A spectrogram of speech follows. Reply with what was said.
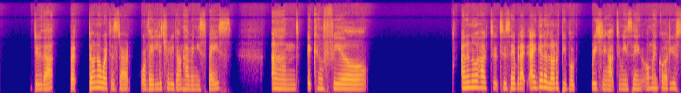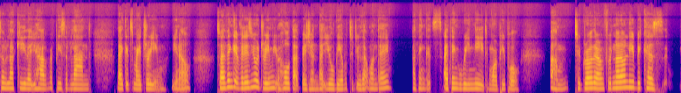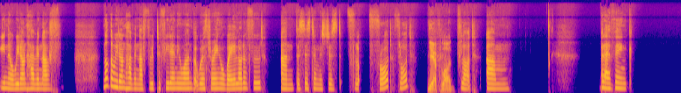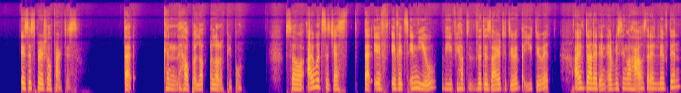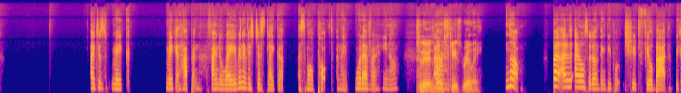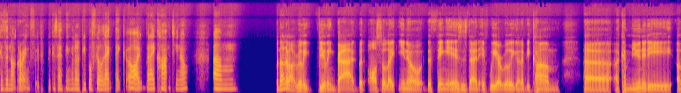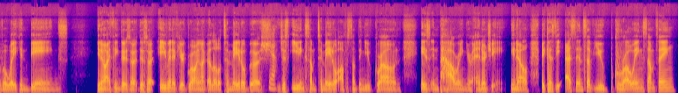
do that, but don't know where to start, or they literally don't have any space. And it can feel, I don't know how to, to say, but I, I get a lot of people reaching out to me saying, Oh my God, you're so lucky that you have a piece of land. Like it's my dream, you know? So I think if it is your dream, you hold that vision that you'll be able to do that one day. I think it's, I think we need more people um, to grow their own food, not only because you know we don't have enough, not that we don't have enough food to feed anyone, but we're throwing away a lot of food, and the system is just fla- fraud, flawed, yeah flawed flawed. Um, but I think it's a spiritual practice that can help a lot, a lot of people. So I would suggest that if if it's in you, if you have the desire to do it, that you do it. I've done it in every single house that I lived in. I just make make it happen. Find a way, even if it's just like a, a small pot and I whatever, you know. so there is no Um, excuse really No. But I, I also don't think people should feel bad because they're not growing food because I think a lot of people feel like like oh I, but I can't you know um but not about really feeling bad but also like you know the thing is is that if we are really going to become uh, a community of awakened beings you know i think there's a there's a even if you're growing like a little tomato bush Yeah. just eating some tomato off of something you've grown is empowering your energy you know because the essence of you growing something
